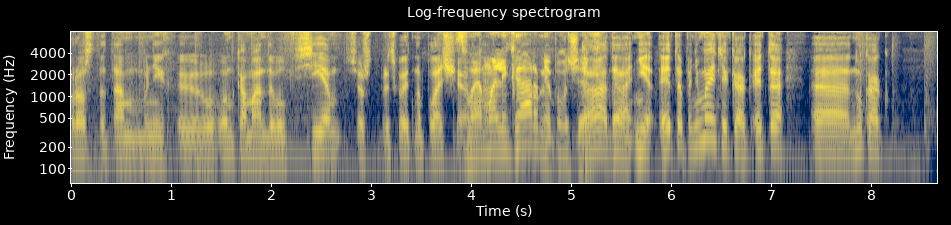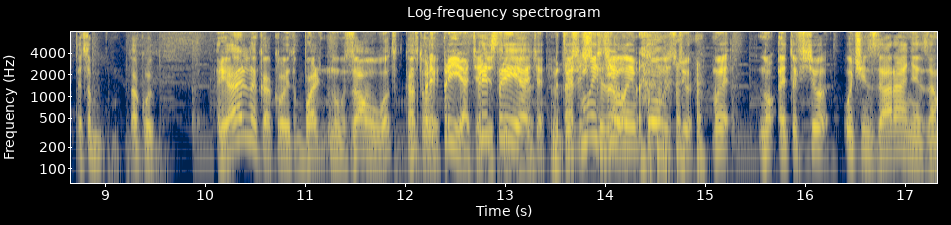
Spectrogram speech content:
просто там у них, э, он командовал всем, все, что происходит на площадке. Своя маленькая армия, получается. Да, да. Нет, это, понимаете как? Это, э, ну как, это такой реально какой-то боль- ну, завод, который... предприятие, Предприятие. То есть мы Металлический делаем полностью... Мы, но это все очень заранее, за,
